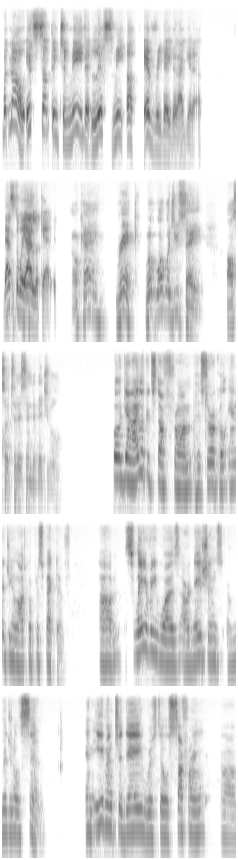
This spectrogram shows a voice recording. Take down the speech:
but no, it's something to me that lifts me up every day that I get up. That's okay. the way I look at it. Okay. Ric, what, what would you say also to this individual? Well, again, I look at stuff from historical and a genealogical perspective. Um, slavery was our nation's original sin. And even today, we're still suffering uh,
